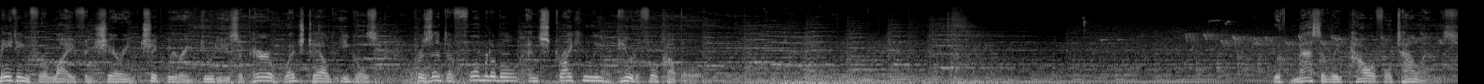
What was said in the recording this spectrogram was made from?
Mating for life and sharing chick-rearing duties, a pair of wedge-tailed eagles present a formidable and strikingly beautiful couple. With massively powerful talons,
